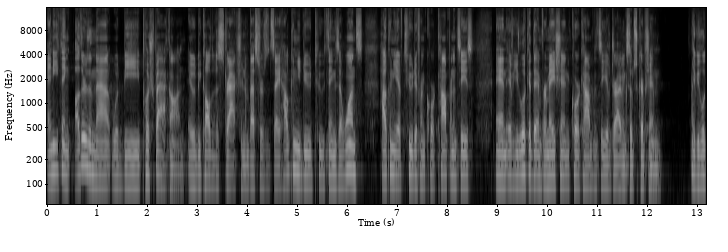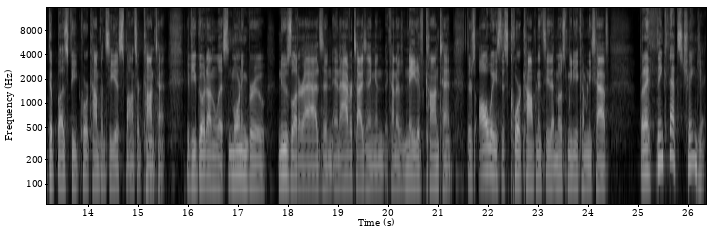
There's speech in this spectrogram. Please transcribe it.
anything other than that would be pushed back on. It would be called a distraction. Investors would say, How can you do two things at once? How can you have two different core competencies? And if you look at the information, core competency of driving subscription, if you look at BuzzFeed, core competency is sponsored content. If you go down the list, Morning Brew, newsletter ads, and, and advertising and kind of native content, there's always this core competency that most media companies have. But I think that's changing.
